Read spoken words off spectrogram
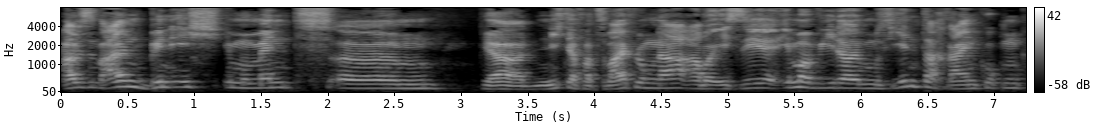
alles in allem bin ich im Moment ähm, ja nicht der Verzweiflung nah, aber ich sehe immer wieder, muss jeden Tag reingucken,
